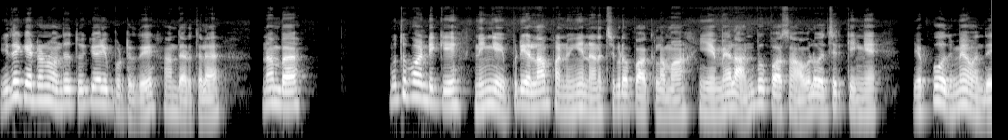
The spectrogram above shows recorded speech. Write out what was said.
இதை கேட்டோன்னு வந்து தூக்கி வரி போட்டுருது அந்த இடத்துல. நம்ம முத்துப்பாண்டிக்கு நீங்கள் இப்படியெல்லாம் பண்ணுவீங்கன்னு நினச்சி கூட பார்க்கலாமா? என் மேலே அன்பு பாசம் அவ்வளோ வச்சுருக்கீங்க. எப்போதுமே வந்து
